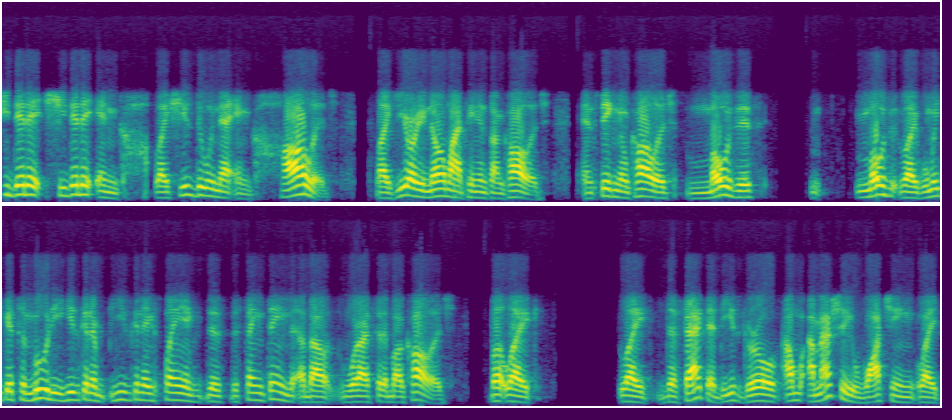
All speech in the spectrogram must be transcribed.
she did it she did it in like she's doing that in college. Like you already know my opinions on college. And speaking of college moses Moses, like when we get to Moody, he's gonna he's gonna explain this the same thing about what I said about college. But like like the fact that these girls, I'm I'm actually watching like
